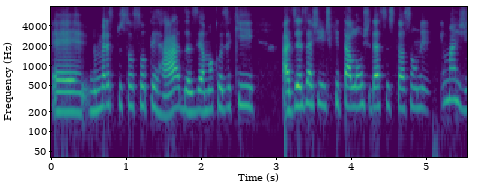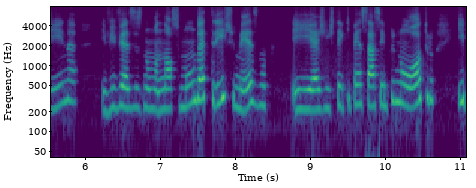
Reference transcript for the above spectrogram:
É, inúmeras pessoas soterradas, é uma coisa que às vezes a gente que está longe dessa situação nem imagina e vive às vezes no nosso mundo é triste mesmo. E a gente tem que pensar sempre no outro e,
